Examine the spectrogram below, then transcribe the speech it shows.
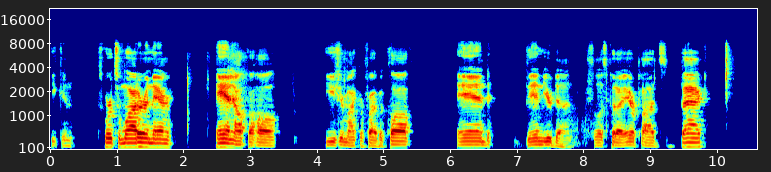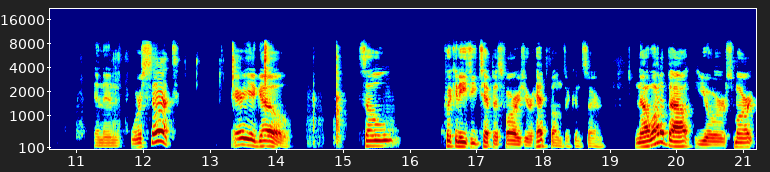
You can squirt some water in there and alcohol. Use your microfiber cloth and then you're done. So let's put our AirPods back and then we're set. There you go. So quick and easy tip as far as your headphones are concerned. Now what about your smart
